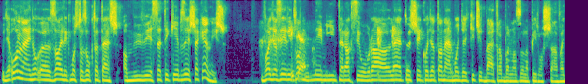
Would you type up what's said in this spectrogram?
ugye online zajlik most az oktatás a művészeti képzéseken is? Vagy azért itt Igen. van némi interakcióra lehetőség, hogy a tanár mondja, hogy kicsit bátrabban azzal a pirossal, vagy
